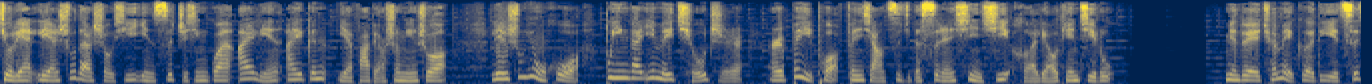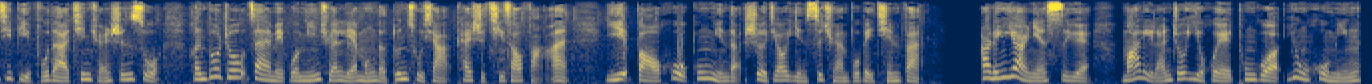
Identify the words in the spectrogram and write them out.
就连脸书的首席隐私执行官埃林·埃根也发表声明说，脸书用户不应该因为求职而被迫分享自己的私人信息和聊天记录。面对全美各地此起彼伏的侵权申诉，很多州在美国民权联盟的敦促下开始起草法案，以保护公民的社交隐私权不被侵犯。二零一二年四月，马里兰州议会通过《用户名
